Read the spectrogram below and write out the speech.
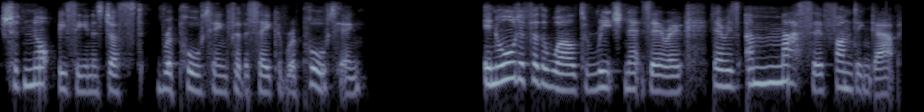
should not be seen as just reporting for the sake of reporting. In order for the world to reach net zero, there is a massive funding gap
